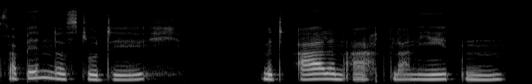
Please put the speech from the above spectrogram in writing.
Verbindest du dich mit allen acht Planeten.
